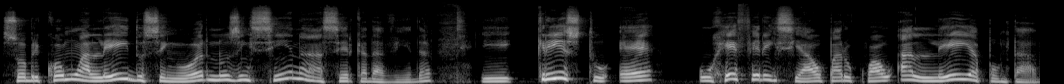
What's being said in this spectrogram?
sobre como a lei do Senhor nos ensina acerca da vida e Cristo é o referencial para o qual a lei apontava.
